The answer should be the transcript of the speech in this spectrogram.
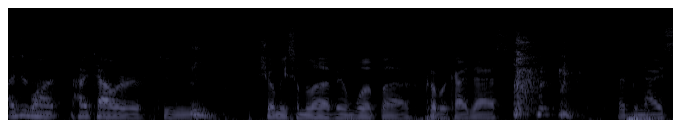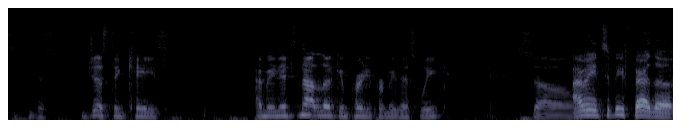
I just want Hightower to show me some love and whoop uh, Cobra Kai's ass. That'd be nice. Just just in case. I mean, it's not looking pretty for me this week. So I mean, to be fair though,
